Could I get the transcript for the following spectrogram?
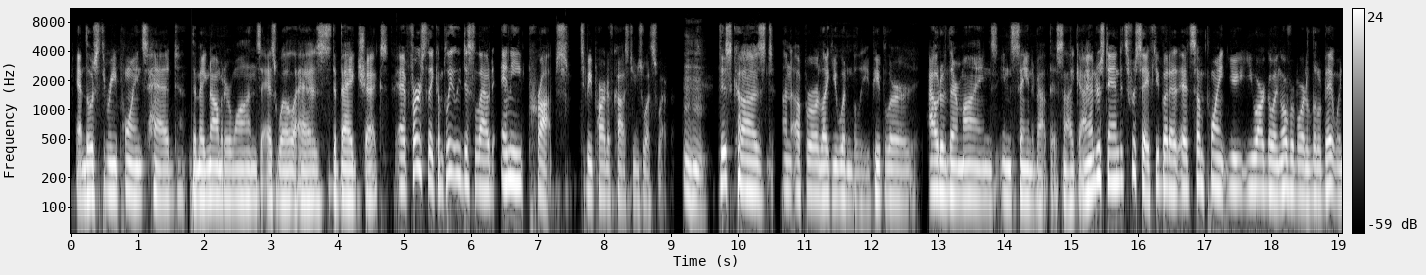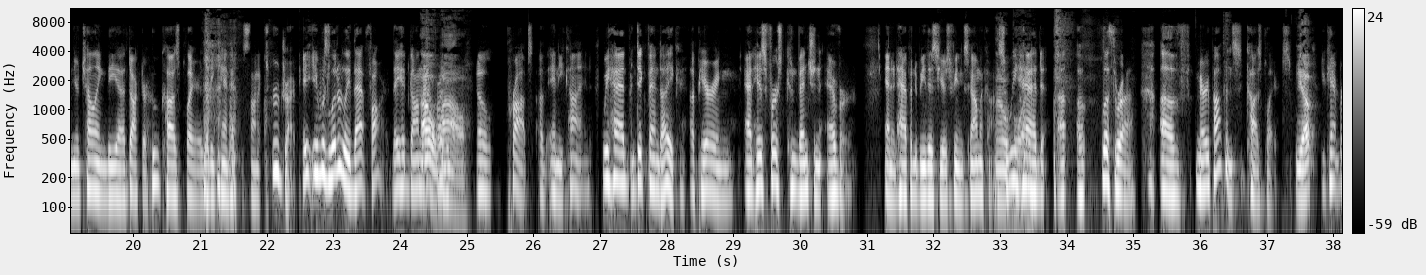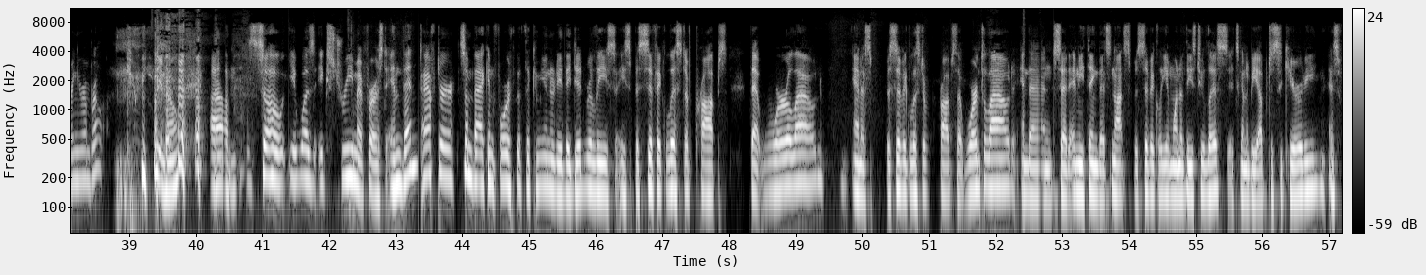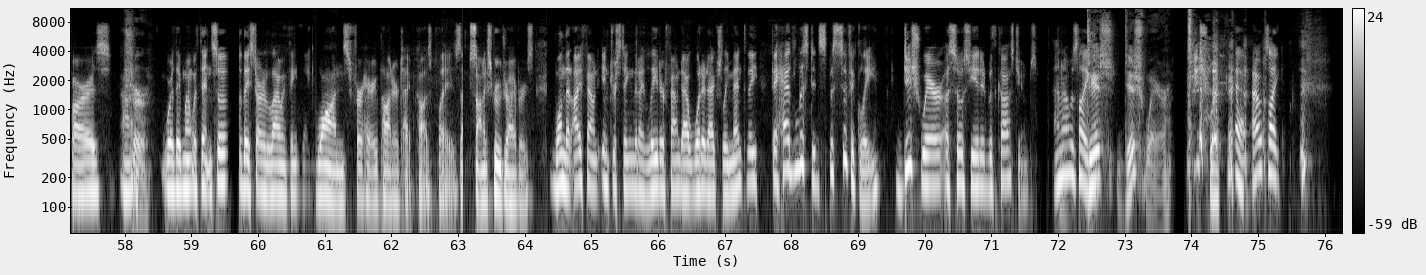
And those three points had the magnometer wands as well as the bag checks. At first, they completely disallowed any props to be part of costumes whatsoever. Mm-hmm. This caused an uproar like you wouldn't believe. People are out of their minds, insane about this. Like I understand it's for safety, but at, at some point you you are going overboard a little bit when you're telling the uh, Doctor Who cosplayer that he can't have the sonic screwdriver. It, it, was literally that far. They had gone that oh, far. Wow. No props of any kind. We had Dick Van Dyke appearing at his first convention ever and it happened to be this year's Phoenix Comic Con. Oh, so we boy. had a, a, plethora of Mary Poppins cosplayers. Yep. You can't bring your umbrella, you know? um, so it was extreme at first. And then after some back and forth with the community, they did release a specific list of props that were allowed and a specific list of props that weren't allowed, and then said anything that's not specifically in one of these two lists, it's going to be up to security as far as uh, sure. where they went with it. And so they started allowing things like wands for Harry Potter type cosplays, sonic screwdrivers. One that I found interesting that I later found out what it actually meant. They they had listed specifically dishware associated with costumes, and I was like, dish dishware. Dishware. yeah, I was like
